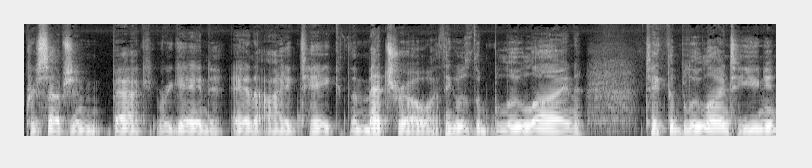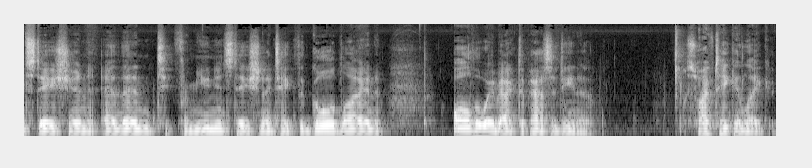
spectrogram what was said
perception back regained and I take the metro, I think it was the blue line, take the blue line to Union Station and then t- from Union Station I take the gold line all the way back to Pasadena. So I've taken like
